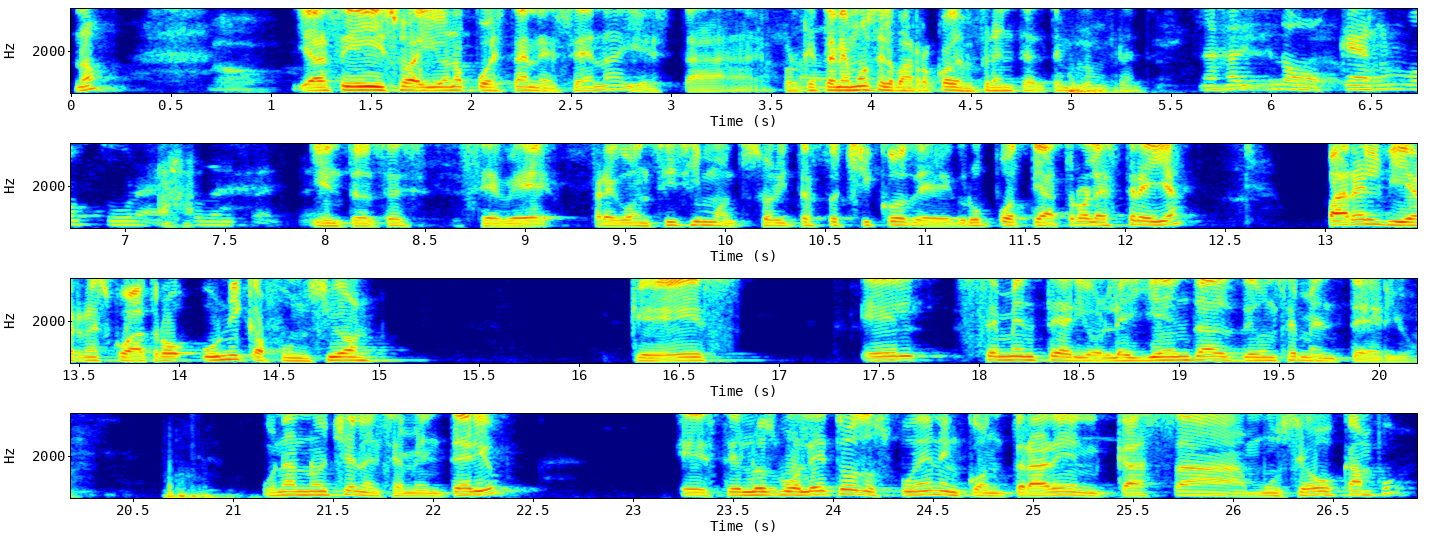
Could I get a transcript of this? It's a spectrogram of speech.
¿No? No. Ya se hizo ahí una puesta en escena y está, porque Ah. tenemos el barroco de enfrente, el templo enfrente. Ajá, no, qué hermosura Ajá. eso de enfrente. Y entonces se ve fregoncísimo. Entonces ahorita estos chicos de Grupo Teatro La Estrella, para el viernes 4, única función, que es el cementerio, leyendas de un cementerio. Una noche en el cementerio, Este, los boletos los pueden encontrar en Casa Museo Campo,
